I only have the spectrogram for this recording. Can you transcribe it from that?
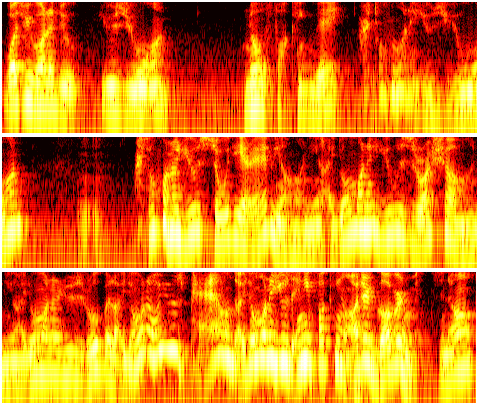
what we want to do? Use yuan? No fucking way. I don't want to use yuan. I don't want to use Saudi Arabia money. I don't want to use Russia money. I don't want to use ruble. I don't want to use pound. I don't want to use any fucking other governments. You know,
